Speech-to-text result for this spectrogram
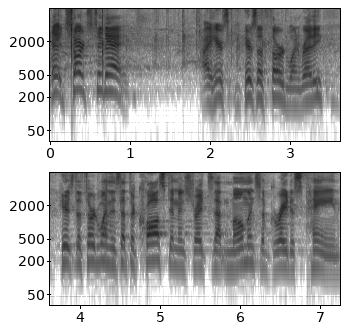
at church today? All right, here's, here's a third one. Ready? Here's the third one is that the cross demonstrates that moments of greatest pain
